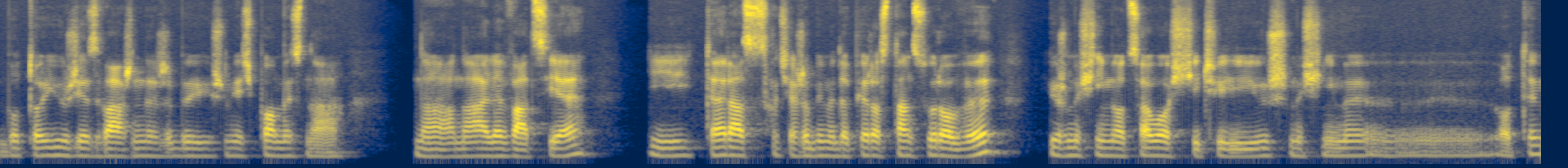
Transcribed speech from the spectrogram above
bo to już jest ważne, żeby już mieć pomysł na, na, na elewację. I teraz, chociaż robimy dopiero stan surowy, już myślimy o całości, czyli już myślimy y, o tym,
